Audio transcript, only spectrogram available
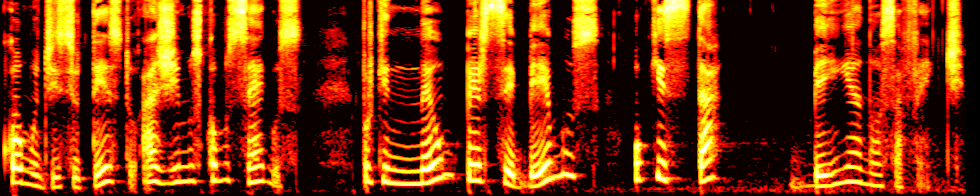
como disse o texto, agimos como cegos, porque não percebemos o que está bem à nossa frente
